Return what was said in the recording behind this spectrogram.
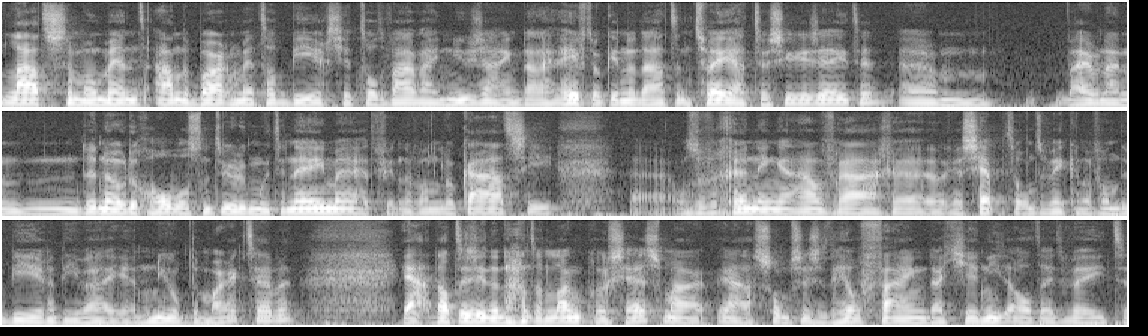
laatste moment aan de bar met dat biertje tot waar wij nu zijn, daar heeft ook inderdaad een twee jaar tussen gezeten. Um, wij hebben dan de nodige hobbels natuurlijk moeten nemen. Het vinden van een locatie, uh, onze vergunningen aanvragen, recepten ontwikkelen van de bieren die wij uh, nu op de markt hebben. Ja, dat is inderdaad een lang proces, maar ja, soms is het heel fijn dat je niet altijd weet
